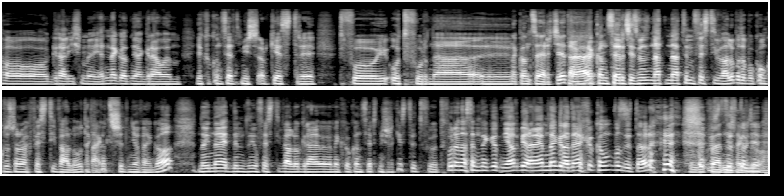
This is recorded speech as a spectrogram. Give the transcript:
to graliśmy, jednego dnia grałem jako koncertmistrz orkiestry twój utwór na... y, Na koncercie, tak, tak? na koncercie, na, na tym festiwalu, bo to był konkurs w ramach festiwalu, takiego Tak. trzydniowego. No i na jednym dniu festiwalu grałem jako koncertmistrz orkiestry twój utwór, a następnego dnia odbierałem nagrodę jako kompozytor. Dokładnie tak było.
